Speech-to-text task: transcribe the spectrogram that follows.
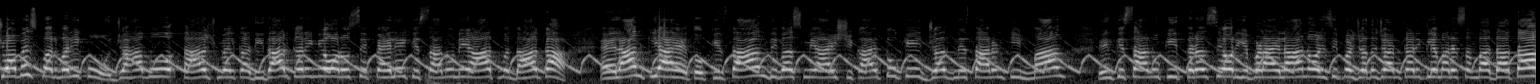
24 फरवरी को, जहाँ वो ताजमहल का दीदार करेंगे और उससे पहले किसानों ने आत्मदाह का ऐलान किया है तो किसान दिवस में आए शिकायतों के जल्द निस्तारण की मांग इन किसानों की तरफ़ से और ये बड़ा ऐलान और इसी पर ज़्यादा जानकारी के लिए हमारे संवाददाता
